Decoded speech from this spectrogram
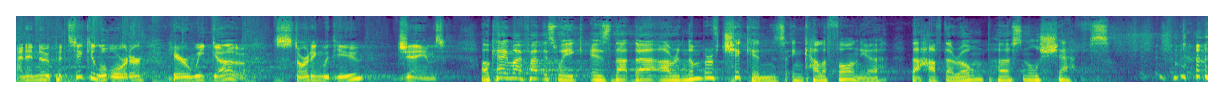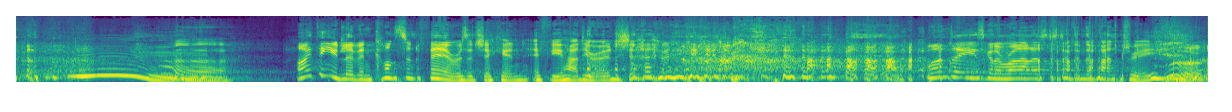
And in no particular order, here we go. Starting with you, James. Okay, my fact this week is that there are a number of chickens in California that have their own personal chefs. I think you'd live in constant fear as a chicken if you had your own chef. One day he's going to run out of stuff in the pantry. Oh,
